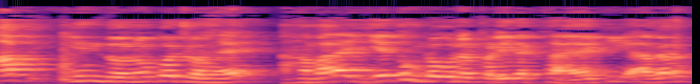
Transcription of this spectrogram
अब इन दोनों को जो है, हमारा ये तो हम लोगों ने पढ़ी रखा है कि अगर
